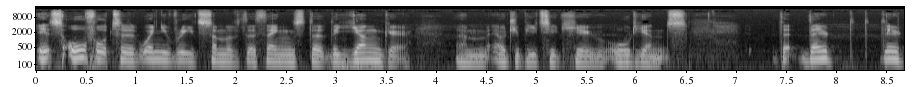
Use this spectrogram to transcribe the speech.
it's awful to when you read some of the things that the younger um, LGBTQ audience that they're they're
